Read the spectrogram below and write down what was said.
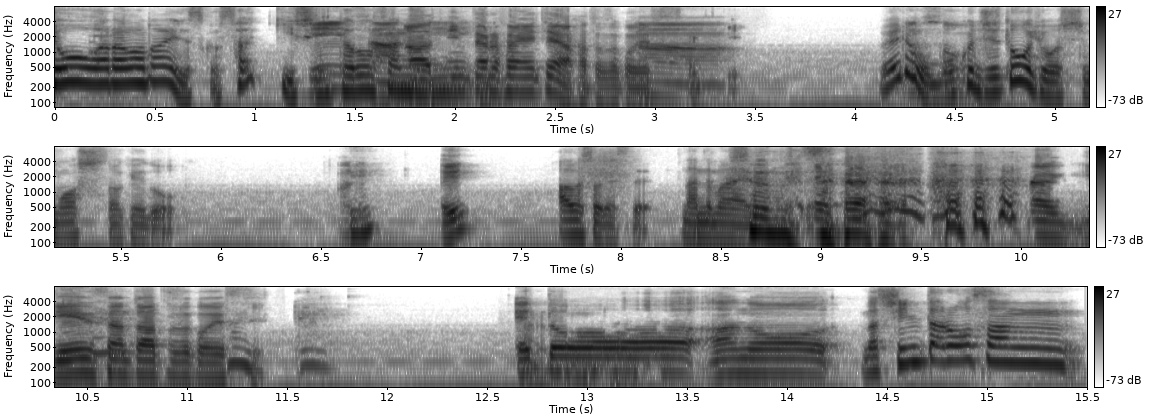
表洗わないですか？さっき慎太郎さんああ、に金太郎さんやったのは畑底です、さっき。え、でも僕自投票しましたけど、あれ？え？あ、嘘です。なんでもないです。あ源さんと畑底です。えっとあの、まあ、慎太郎さん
